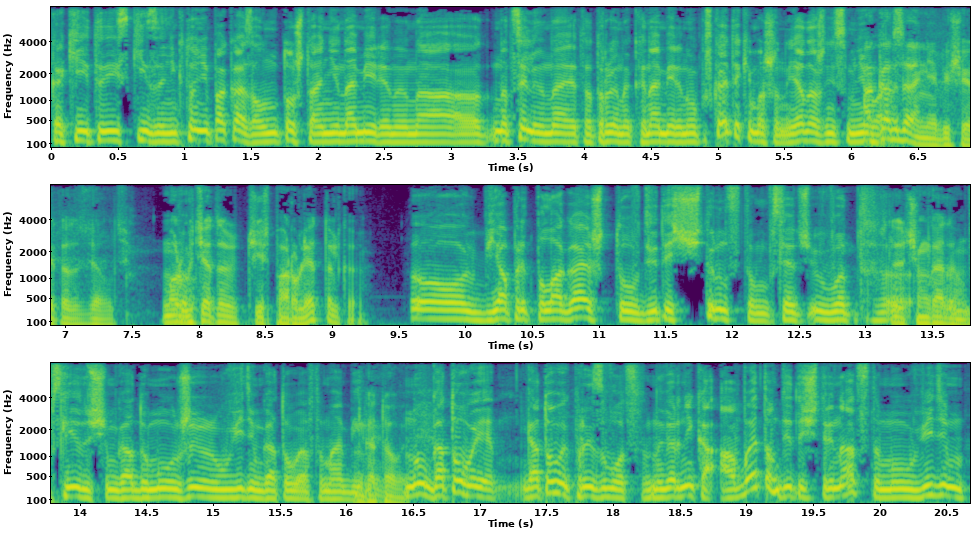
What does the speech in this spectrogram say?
какие-то эскизы никто не показывал. Но то, что они намерены на, нацелены на этот рынок и намерены выпускать такие машины, я даже не сомневаюсь. А когда они обещают это сделать? Может быть, это через пару лет только? Я предполагаю, что в 2014 в, следующ... вот, в следующем году. В следующем году мы уже увидим готовые автомобили. Готовые. Ну, готовые, готовые к производству, наверняка. А в этом 2013 мы увидим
